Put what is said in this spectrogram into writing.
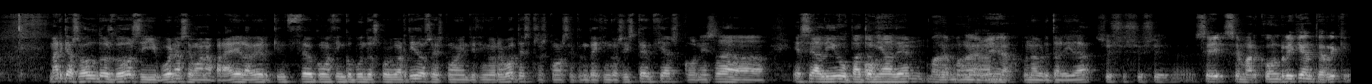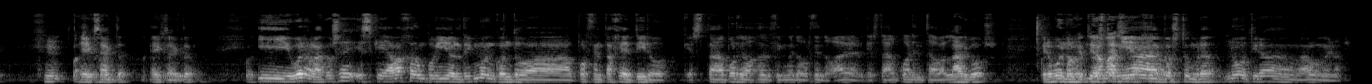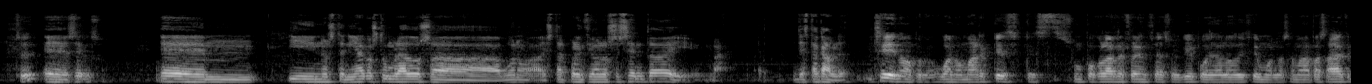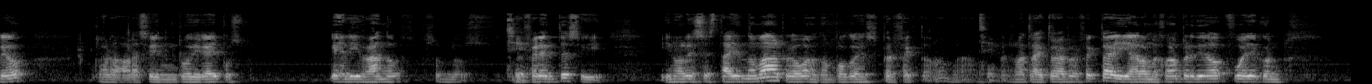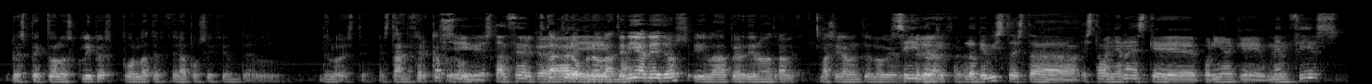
Marca Sol 2-2 y buena semana para él. A ver, 15,5 puntos por partido, 6,25 rebotes, 3,75 asistencias. Con esa, ese aliu para Tony Oh, Allen, madre- una, madre mía. una brutalidad. Sí, sí, sí, sí. Sí, se marcó un Ricky ante Ricky. Exacto, exacto. Y bueno, la cosa es que ha bajado un poquillo el ritmo en cuanto a porcentaje de tiro, que está por debajo del 50%. A ver, que está a 40 largos. Pero bueno, Porque tira nos más, tenía acostumbrado. No, tira algo menos. ¿Sí? Eh, sí. Eh, y nos tenía acostumbrados a, bueno, a estar por encima de los 60 y, bah, destacable. Sí, no, pero bueno, Mark que es, un poco la referencia de su equipo, ya lo dijimos la semana pasada, creo. Claro, ahora sin Rudy Gay, pues él y Randolph son los Sí. referentes y, y no les está yendo mal, pero bueno, tampoco es perfecto, ¿no? Una- Sí. Es una trayectoria perfecta y a lo mejor han perdido fuelle con respecto a los Clippers por la tercera posición del, del oeste. Están cerca, pero, Sí, están cerca. está- pero, y, pero la tenían ellos y la perdieron otra vez. Básicamente es lo que Sí, lo que, lo que he visto esta, esta mañana es que ponía que Memphis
